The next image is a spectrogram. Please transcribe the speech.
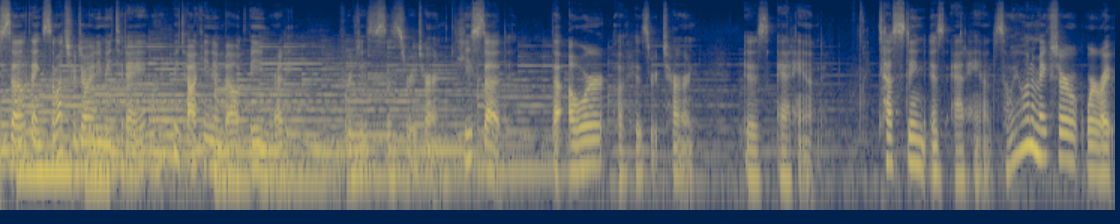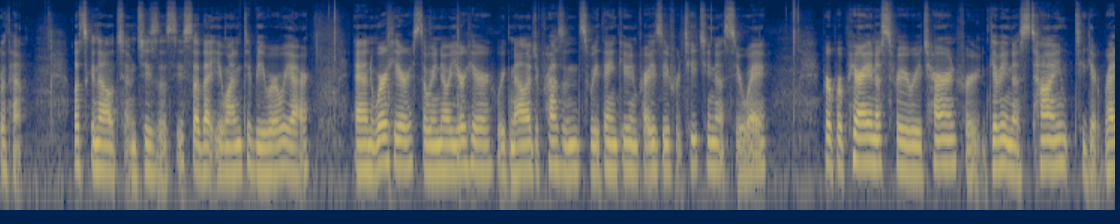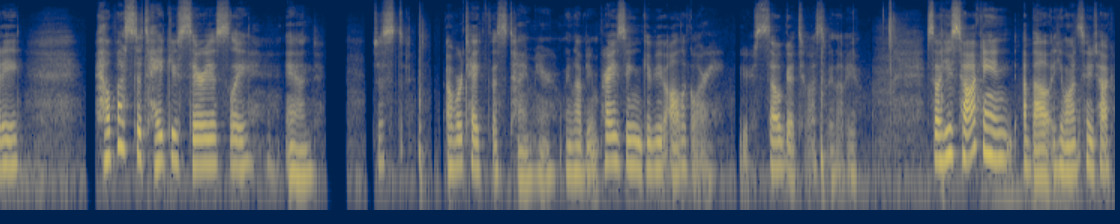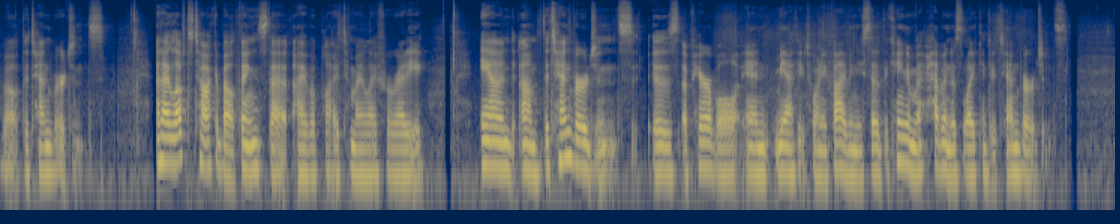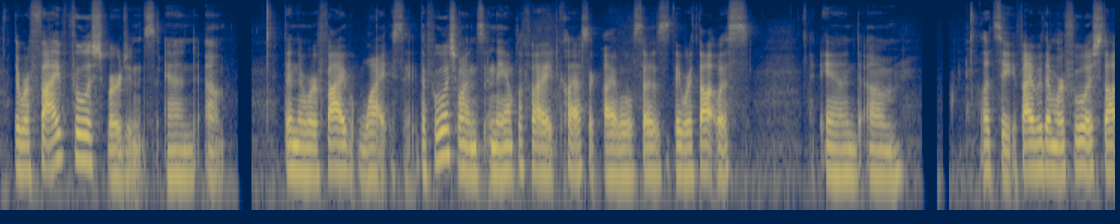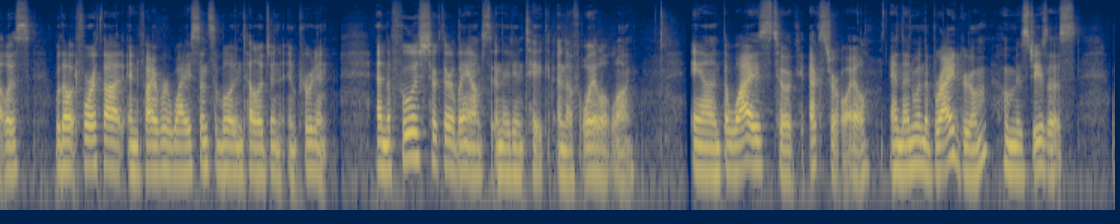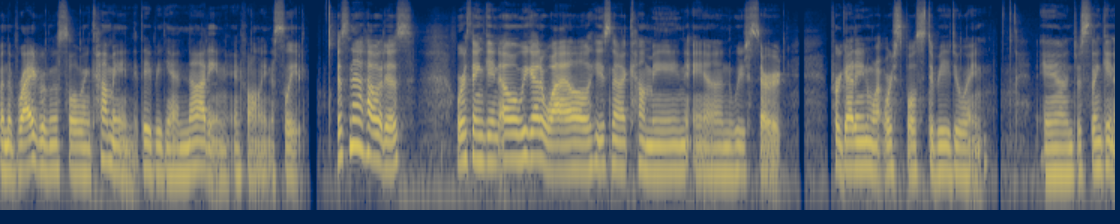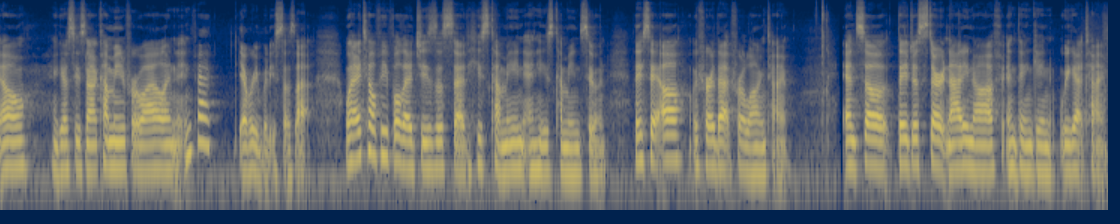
So thanks so much for joining me today. We're going to be talking about being ready for Jesus' return. He said the hour of his return is at hand. Testing is at hand. So we want to make sure we're right with him. Let's acknowledge him. Jesus, you said that you wanted to be where we are. And we're here, so we know you're here. We acknowledge your presence. We thank you and praise you for teaching us your way for preparing us for your return, for giving us time to get ready. Help us to take you seriously and just overtake this time here. We love you and praise you and give you all the glory. You're so good to us. We love you. So he's talking about, he wants me to talk about the 10 virgins. And I love to talk about things that I've applied to my life already. And um, the 10 virgins is a parable in Matthew 25. And he said, The kingdom of heaven is likened to 10 virgins. There were five foolish virgins, and um, then there were five wise. The foolish ones in the Amplified Classic Bible says they were thoughtless. And um, let's see, five of them were foolish, thoughtless, without forethought, and five were wise, sensible, intelligent, and prudent. And the foolish took their lamps and they didn't take enough oil along. And the wise took extra oil. And then when the bridegroom, whom is Jesus, when the bridegroom was slow in coming, they began nodding and falling asleep. Isn't that how it is? We're thinking, oh, we got a while, he's not coming, and we start forgetting what we're supposed to be doing. And just thinking, oh, I guess he's not coming for a while. And in fact, everybody says that. When I tell people that Jesus said he's coming and he's coming soon, they say, Oh, we've heard that for a long time. And so they just start nodding off and thinking, We got time.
